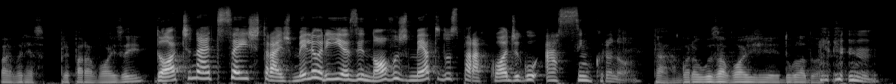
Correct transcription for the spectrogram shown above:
Vai, Vanessa, prepara a voz aí. .NET 6 traz melhorias e novos métodos para código assíncrono. Tá, agora usa a voz de dublador.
